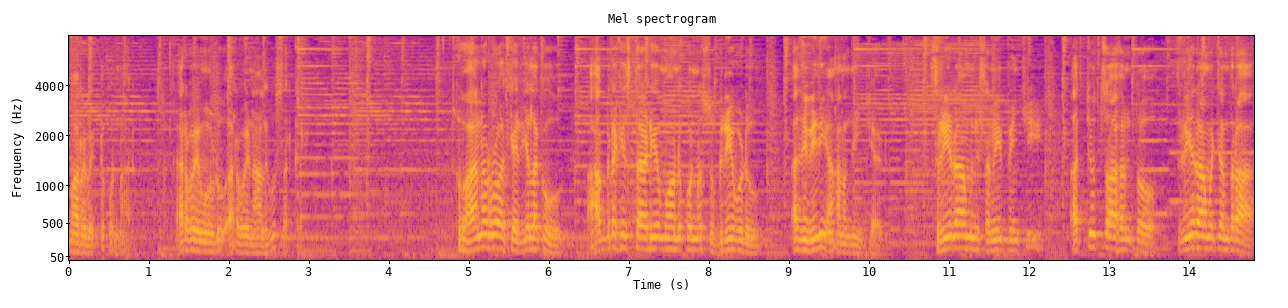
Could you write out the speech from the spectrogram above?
మొరబెట్టుకున్నారు. అరవై మూడు అరవై నాలుగు సర్కల్. వానరుల చర్యలకు ఆగ్రహిస్తాడేమో అనుకున్న సుగ్రీవుడు అది విని ఆనందించాడు. శ్రీరాముని సమీపించి అత్యుత్సాహంతో శ్రీరామచంద్ర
